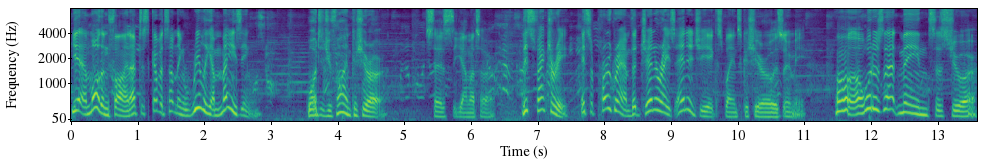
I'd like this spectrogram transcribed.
Yeah, more than fine. I've discovered something really amazing. What did you find, Koshiro? says Yamato. This factory! It's a program that generates energy, explains Koshiro Izumi. Oh, what does that mean, says Joe.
